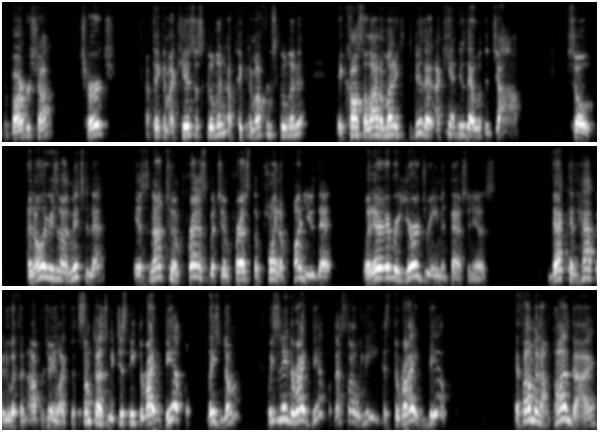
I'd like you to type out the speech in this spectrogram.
the barber shop, church. I've taken my kids to school in it. I picked them up from school in it. It costs a lot of money to do that. I can't do that with a job. So, and the only reason I mention that is not to impress, but to impress the point upon you that whatever your dream and passion is, that can happen with an opportunity like this. Sometimes we just need the right vehicle, ladies and gentlemen. We just need the right vehicle. That's all we need. It's the right vehicle. If I'm in a Hyundai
